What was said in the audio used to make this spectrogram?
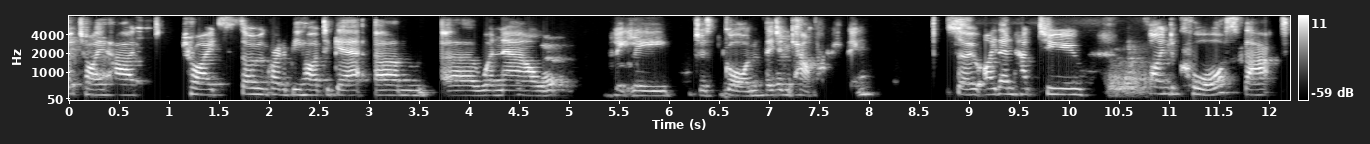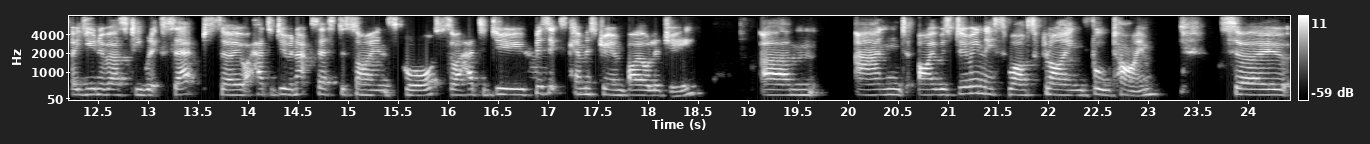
which I had tried so incredibly hard to get, um, uh, were now completely just gone. They didn't count for anything. So I then had to find a course that a university would accept. So I had to do an access to science course. So I had to do physics, chemistry, and biology. Um, and I was doing this whilst flying full time. So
